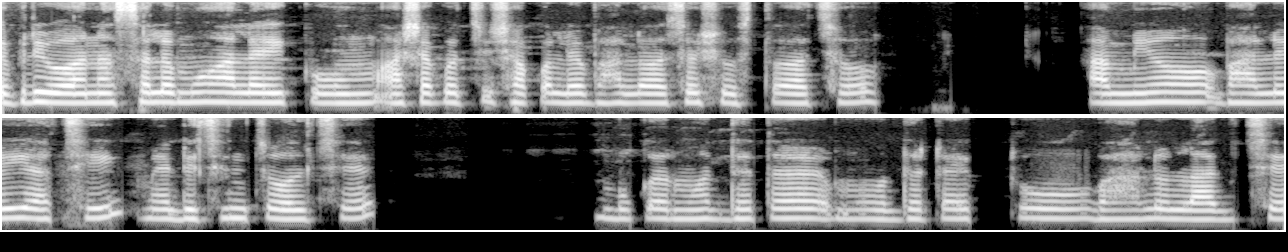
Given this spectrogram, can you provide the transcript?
এভরিওয়ান, আসসালামু আলাইকুম। আশা করছি সকলে ভালো আছো, সুস্থ আছো। আমিও ভালোই আছি। মেডিসিন চলছে। বুকের মধ্যেটা মধ্যেটা একটু ভালো লাগছে।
